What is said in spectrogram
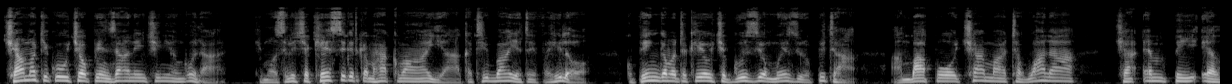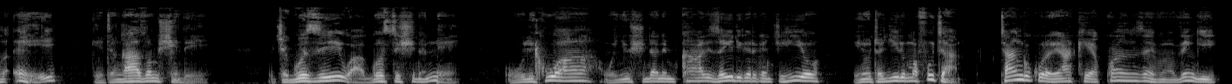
Chama kikuu cha upinzani nchini Angola kimewasilisha kesi katika mahakama ya katiba ya taifa hilo kupinga matokeo ya uchaguzi wa mwezi uliopita ambapo chama tawala cha MPLA kilitangazwa mshindi. Uchaguzi wa Agosti 24 ulikuwa wenye ushindani mkali zaidi katika nchi hiyo yenye utajiri wa mafuta tangu kura yake ya kwanza ya vyama vingi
